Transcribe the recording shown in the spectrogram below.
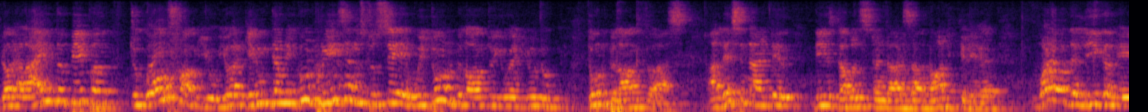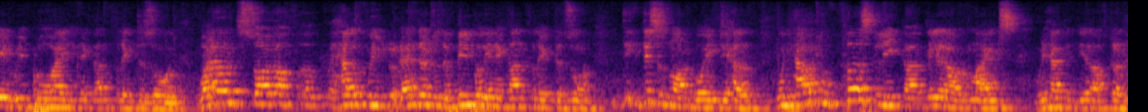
You are allowing the people to go from you. You are giving them good reasons to say, we don't belong to you and you do, don't belong to us. Unless and until these double standards are not clear, whatever the legal aid we provide in a conflict zone, whatever sort of uh, help we render to the people in a conflict zone, th- this is not going to help. We have to firstly uh, clear our minds. We have to thereafter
